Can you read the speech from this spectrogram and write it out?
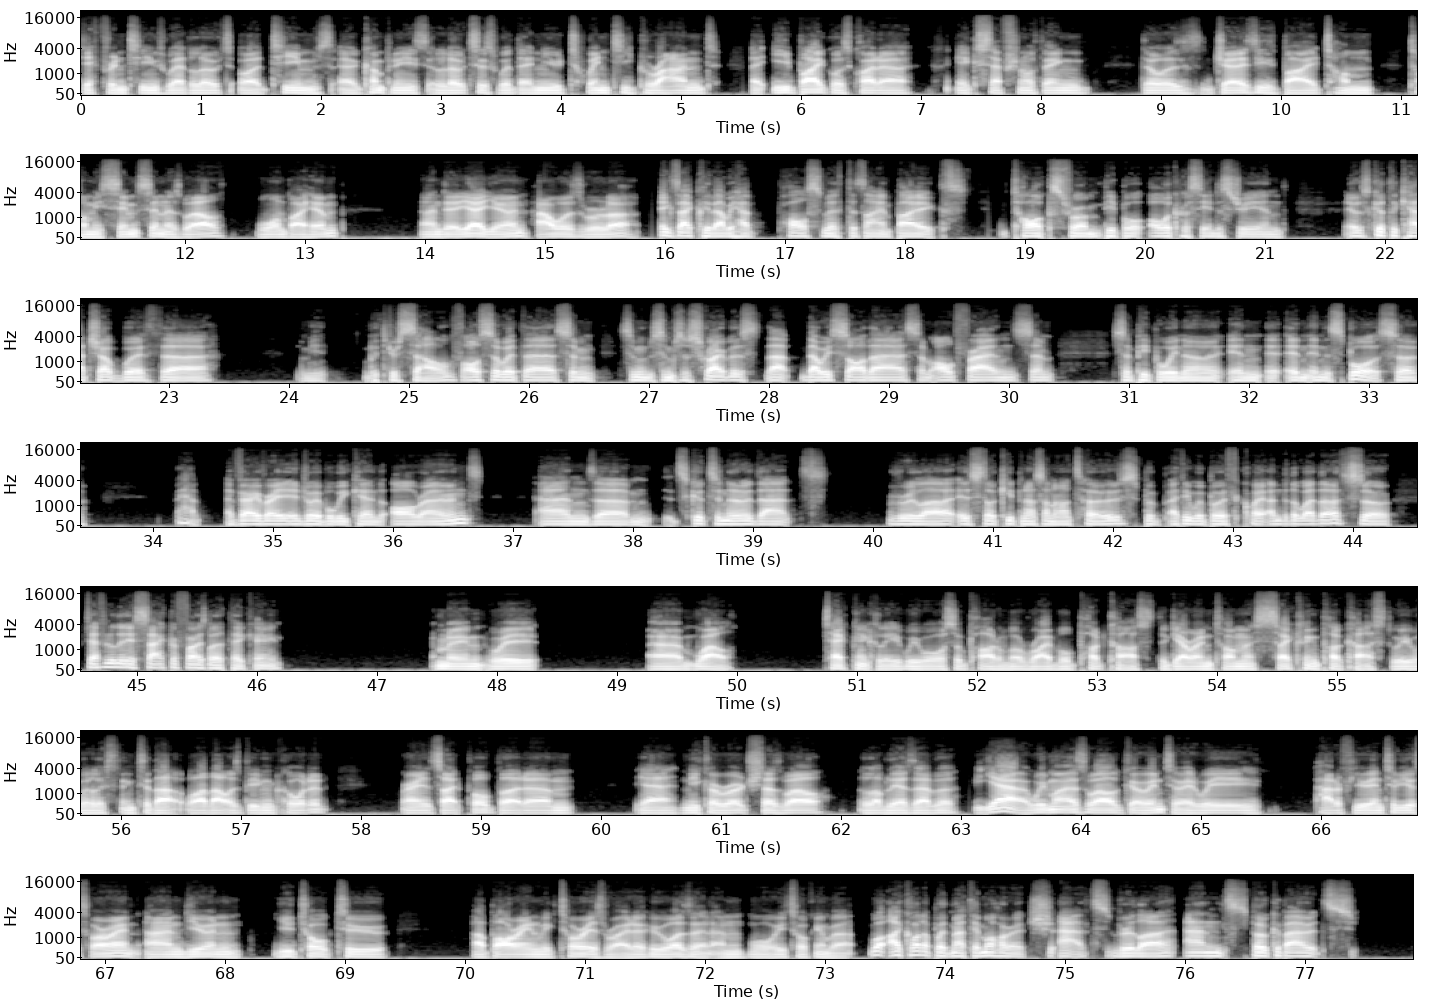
different teams. We had Lotus, or teams, uh, companies, Lotus with their new 20 grand uh, e-bike was quite a exceptional thing. There was jerseys by Tom Tommy Simpson as well, worn by him. And uh, yeah, Ewan, how was Rouleur? Exactly that. We had Paul Smith design bikes, talks from people all across the industry, and it was good to catch up with. Uh, I mean, with yourself, also with uh, some some some subscribers that that we saw there, some old friends, some some people we know in in in the sport. So yeah, a very very enjoyable weekend all around, and um, it's good to know that Rouleur is still keeping us on our toes, but I think we're both quite under the weather. So definitely a sacrifice birthday king. I mean, we, um, well, technically, we were also part of a rival podcast, the Geraint Thomas Cycling Podcast. We were listening to that while that was being recorded. Very insightful. But um, yeah, Nico Roche as well, lovely as ever. Yeah, we might as well go into it. We had a few interviews for it, and you and you talked to a Bahrain Victorious rider. Who was it, and what were you talking about? Well, I caught up with Matej Mohoric at Rouleur and spoke about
